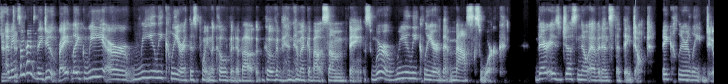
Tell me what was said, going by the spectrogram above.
Do, I mean, do, sometimes they do, right? Like we are really clear at this point in the COVID about COVID pandemic about some things. We're really clear that masks work. There is just no evidence that they don't. They clearly do.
